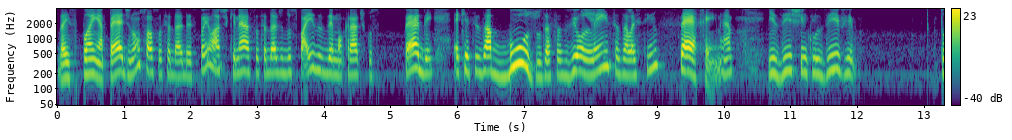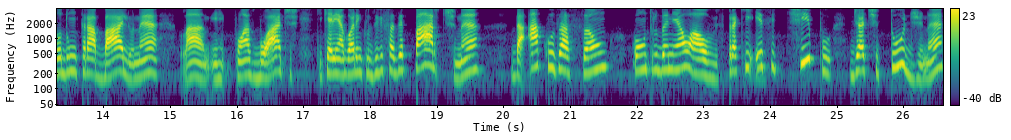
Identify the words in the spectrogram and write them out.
da Espanha pede, não só a sociedade da Espanha, eu acho que né, a sociedade dos países democráticos pedem é que esses abusos, essas violências, elas se encerrem, né? Existe, inclusive, todo um trabalho, né, lá com as boates, que querem agora, inclusive, fazer parte, né, da acusação contra o Daniel Alves, para que esse tipo de atitude, né,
